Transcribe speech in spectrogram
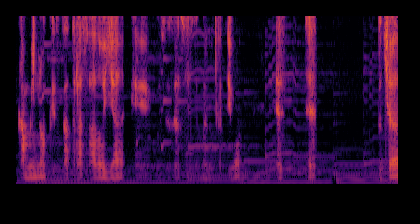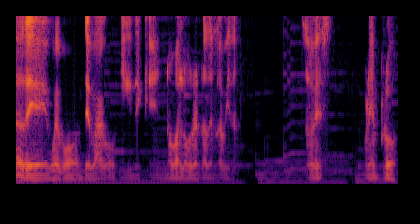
camino que está trazado ya, que pues es el sistema educativo, es, es echada de huevón, de vago y de que no va a lograr nada en la vida. ¿Sabes? Por ejemplo,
